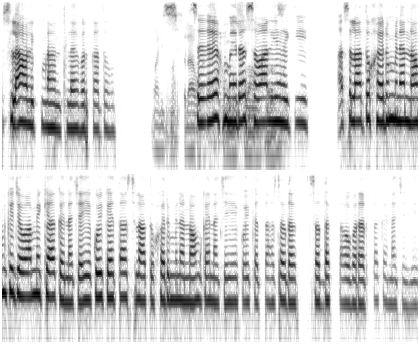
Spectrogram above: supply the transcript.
अस्सलाम शेख मेरा सवाल यह है कि अस्सलातु खैरुम मिनन नौम के जवाब में क्या कहना चाहिए? कोई कहता है अस्सलातु खैरुम मिनन नौम कहना चाहिए, कोई कहता है सदक सदकता व बररता कहना चाहिए।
